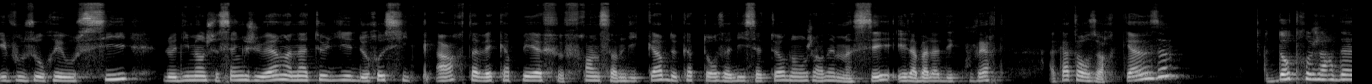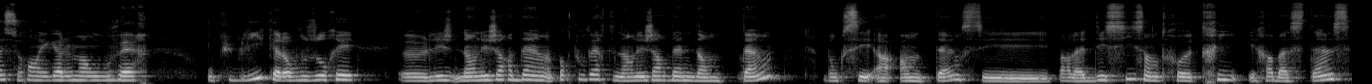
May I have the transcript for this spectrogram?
Et vous aurez aussi le dimanche 5 juin un atelier de recycle art avec APF France Handicap de 14 à 17h dans le jardin Massé et la balade découverte à 14h15. D'autres jardins seront également ouverts au public. Alors vous aurez euh, dans les jardins, porte ouverte dans les jardins d'Antin. Donc c'est à Antin, c'est par la D6 entre Tri et Rabastens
